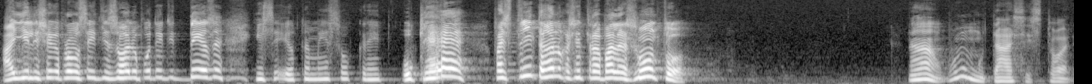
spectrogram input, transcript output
Aí ele chega para você e diz: Olha, o poder de Deus. É... Você, eu também sou crente. O quê? Faz 30 anos que a gente trabalha junto. Não, vamos mudar essa história.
